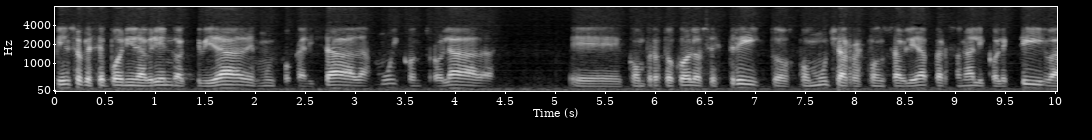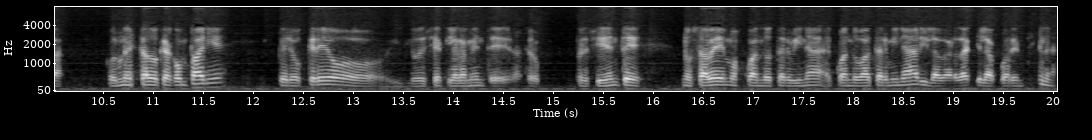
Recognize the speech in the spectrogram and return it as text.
Pienso que se pueden ir abriendo actividades muy focalizadas, muy controladas, eh, con protocolos estrictos, con mucha responsabilidad personal y colectiva, con un Estado que acompañe, pero creo, y lo decía claramente nuestro presidente, no sabemos cuándo, termina, cuándo va a terminar y la verdad que la cuarentena,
